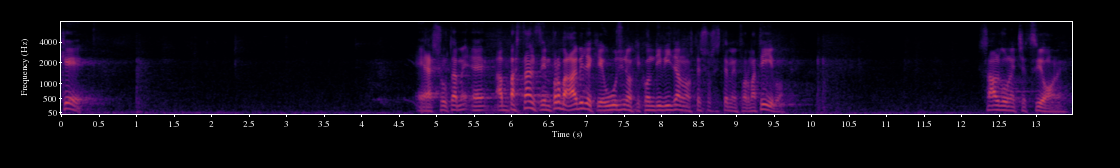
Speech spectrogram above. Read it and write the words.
che è, è abbastanza improbabile che usino, che condividano lo stesso sistema informativo, salvo un'eccezione.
